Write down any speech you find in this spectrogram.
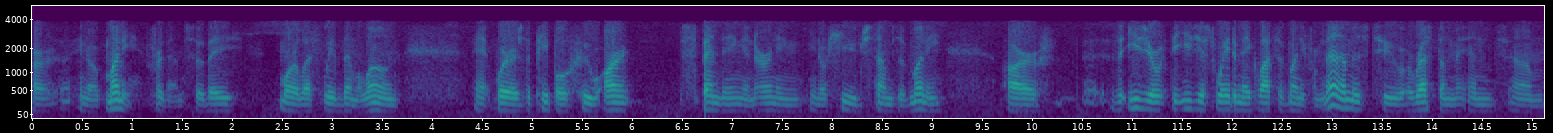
our you know money for them. So they more or less leave them alone. Whereas the people who aren't spending and earning you know huge sums of money are the easier the easiest way to make lots of money from them is to arrest them and um,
